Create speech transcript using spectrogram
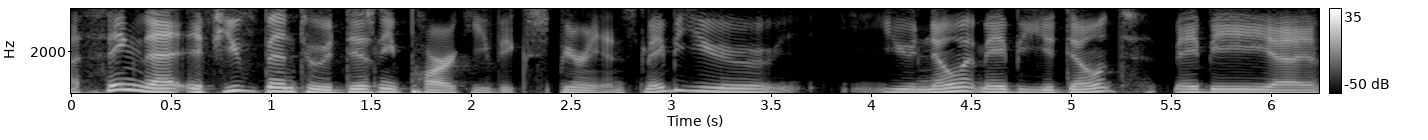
a thing that if you've been to a Disney park, you've experienced. Maybe you you know it, maybe you don't. Maybe uh,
